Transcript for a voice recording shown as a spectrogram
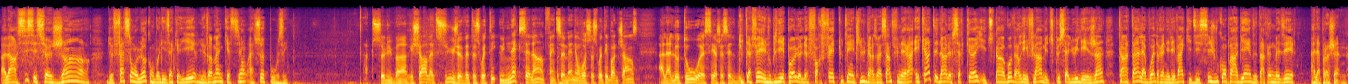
Alors, si c'est ce genre de façon-là qu'on va les accueillir, il y a vraiment une question à se poser. Absolument. Richard, là-dessus, je vais te souhaiter une excellente fin de semaine et on va se souhaiter bonne chance à la loto euh, CHSLD. Tout à fait. Et n'oubliez pas le, forfait tout inclus dans un centre funéraire. Et quand tu es dans le cercueil et tu t'en vas vers les flammes et tu peux saluer les gens, t'entends la voix de René Lévesque qui dit, si je vous comprends bien, vous êtes en train de me dire à la prochaine.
